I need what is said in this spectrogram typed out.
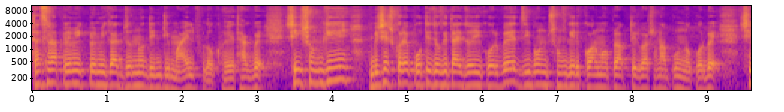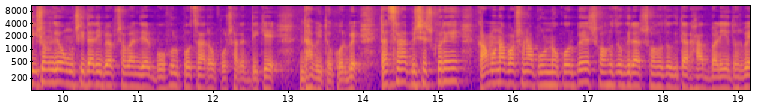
তাছাড়া প্রেমিক, প্রেমিকার জন্য দিনটি মাইল ফলক হয়ে থাকবে। সেই সঙ্গে বিশেষ করে প্রতিযোগিতায় জয়ী করবে জীবন সঙ্গীর কর্মপ্রাপ্তির বাসনা পূর্ণ করবে। সেই সঙ্গে অংশীদারি, ব্যবসা বাণিজ্যের বহুল প্রচার ও প্রসারের দিকে ধাবিত করবে। তাছাড়া বিশেষ করে কামনা বাসনা পূর্ণ করবে, সহযোগীরা সহযোগিতার হাত বাড়িয়ে ধরবে।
